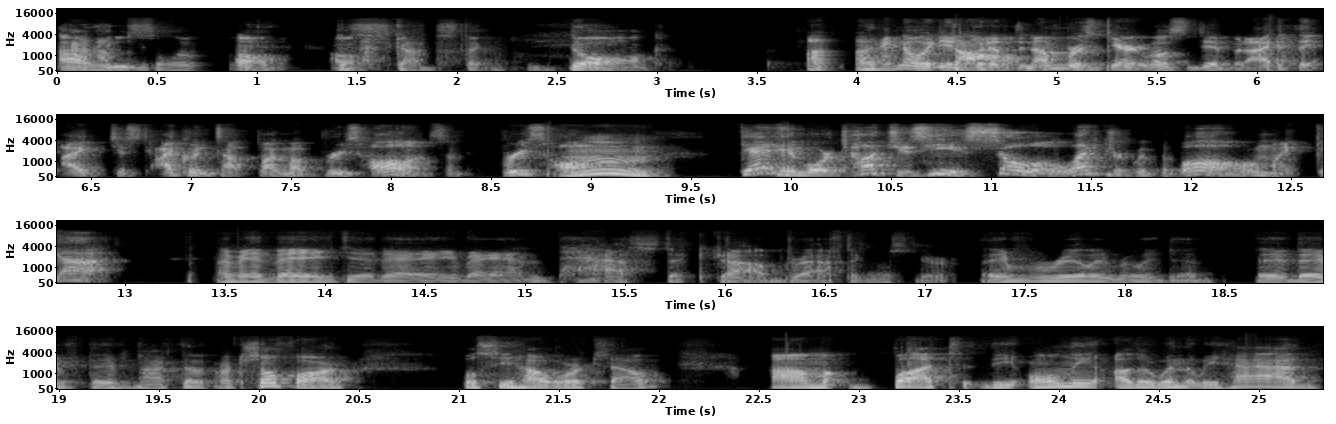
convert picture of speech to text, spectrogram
Oh, absolutely oh, oh. disgusting. dog. I, I know he didn't put up the numbers Garrett Wilson did, but I think I just I couldn't stop talking about Breece Hall on Sunday. Breece Hall, Mm. get him more touches. He is so electric with the ball. Oh my god. I mean, they did a fantastic job drafting this year. They really, really did. They, they've they've knocked out the so far. We'll see how it works out. Um, but the only other win that we had,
